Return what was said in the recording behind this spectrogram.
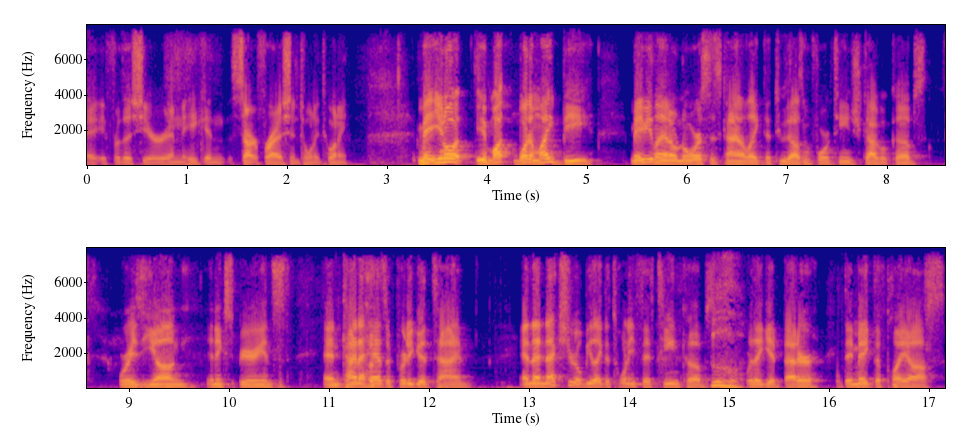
uh, for this year, and he can start fresh in 2020. May, you know what? It might, what it might be, maybe Lando Norris is kind of like the 2014 Chicago Cubs, where he's young, inexperienced, and kind of has a pretty good time. And then next year will be like the 2015 Cubs, where they get better, they make the playoffs,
